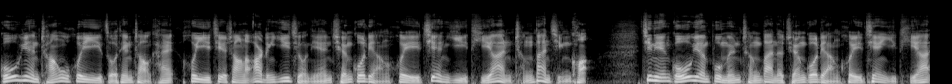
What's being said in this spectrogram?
国务院常务会议昨天召开，会议介绍了二零一九年全国两会建议提案承办情况。今年国务院部门承办的全国两会建议提案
